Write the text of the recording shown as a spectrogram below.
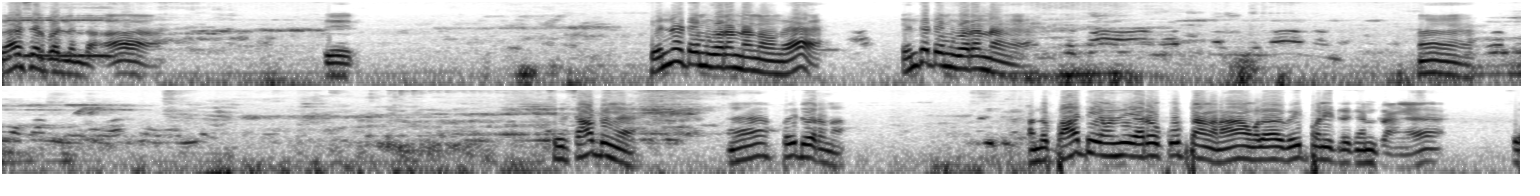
வேசர்பாட்லேருந்தா சரி. என்ன டைமுக்கு வரேன்னாங்க அவங்க? எந்த டைமுக்கு வரேன்னாங்க? ஆ. சரி சாப்பிடுங்க. ஆ போயிட்டு வரேண்ணா அந்த பாட்டியை வந்து யாரோ கூப்பிட்டாங்கன்னா அவங்கள வெயிட் பண்ணிட்டு இருக்கேன்றாங்க ஸோ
